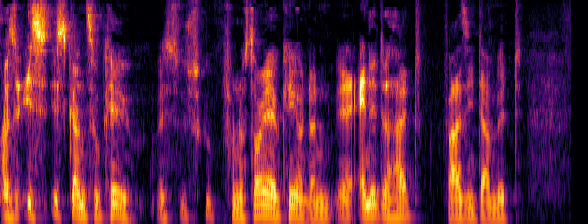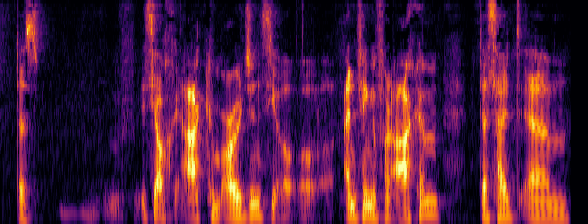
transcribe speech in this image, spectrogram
Also ist, ist ganz okay. Es ist von der Story okay. Und dann äh, endet das halt quasi damit, dass ist ja auch Arkham Origins, die Anfänge von Arkham, dass halt ähm,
